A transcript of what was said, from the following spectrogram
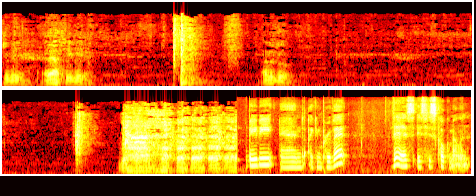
Aqui, mira. É assim, mira. Olha o baby, and I can prove it. This is his cocomelon.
